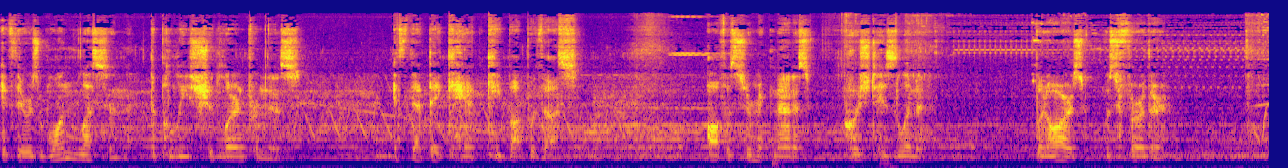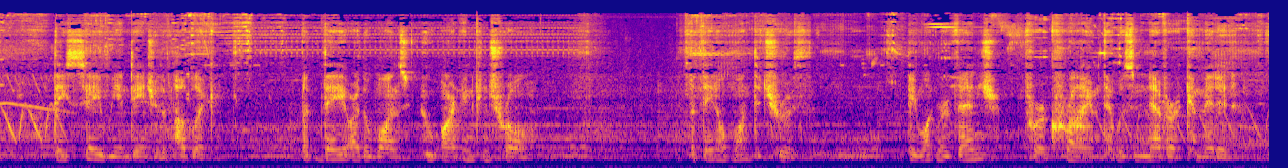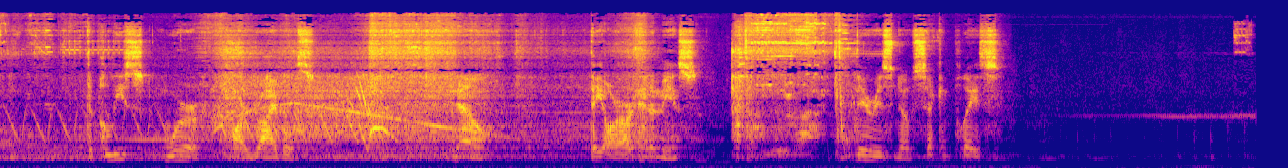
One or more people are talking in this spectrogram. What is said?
If there is one lesson the police should learn from this, it's that they can't keep up with us. Officer McManus pushed his limit, but ours was further. They say we endanger the public, but they are the ones who aren't in control. But they don't want the truth. They want revenge for a crime that was never committed. The police were our rivals. Now, they are our enemies. There is no second place.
